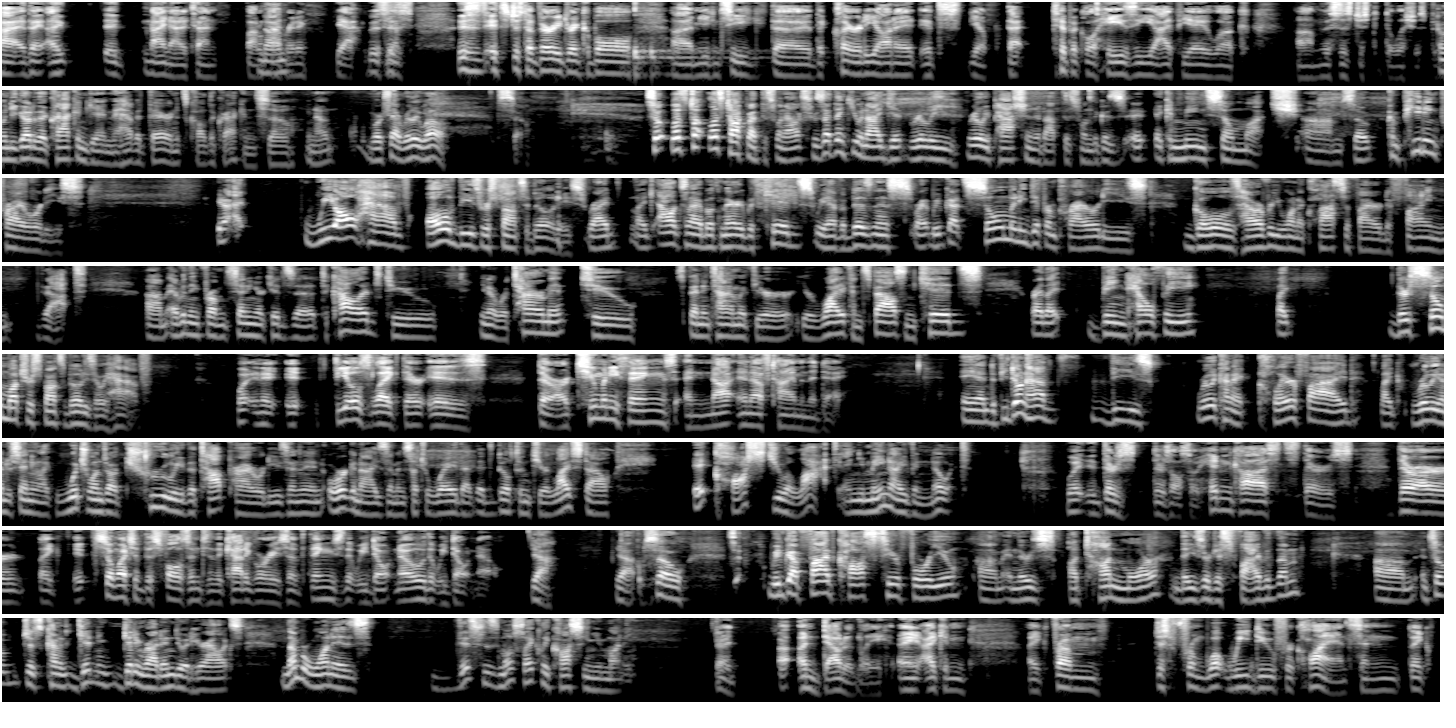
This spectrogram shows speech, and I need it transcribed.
I think I it, nine out of ten bottle nine? cap rating. Yeah, this yeah. is this is it's just a very drinkable. Um, you can see the the clarity on it. It's you know that typical hazy IPA look. Um, this is just a delicious beer. And when you go to the Kraken game, they have it there, and it's called the Kraken. So you know, works out really well. So, so let's talk. Let's talk about this one, Alex, because I think you and I get really, really passionate about this one because it, it can mean so much. Um, so, competing priorities. You know, I, we all have all of these responsibilities, right? Like Alex and I are both married with kids. We have a business, right? We've got so many different priorities goals, however you want to classify or define that. Um, everything from sending your kids uh, to college to, you know, retirement to spending time with your your wife and spouse and kids, right? Like being healthy. Like there's so much responsibilities that we have. Well, and it, it feels like there is there are too many things and not enough time in the day. And if you don't have these really kind of clarified like really understanding like which ones are truly the top priorities and then organize them in such a way that it's built into your lifestyle. It costs you a lot and you may not even know it. Well, there's there's also hidden costs. There's there are like it so much of this falls into the categories of things that we don't know that we don't know. Yeah. Yeah. So, so we've got five costs here for you, um, and there's a ton more. These are just five of them. Um, and so, just kind of getting getting right into it here, Alex. Number one is this is most likely costing you money. Uh, undoubtedly, I mean, I can like from just from what we do for clients, and like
